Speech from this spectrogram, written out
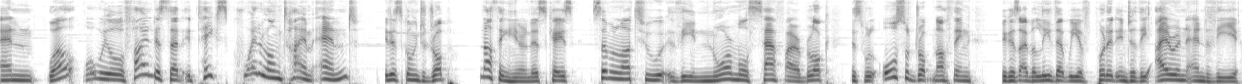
and, well, what we'll find is that it takes quite a long time, and it is going to drop nothing here in this case, similar to the normal sapphire block. This will also drop nothing, because I believe that we have put it into the iron and the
